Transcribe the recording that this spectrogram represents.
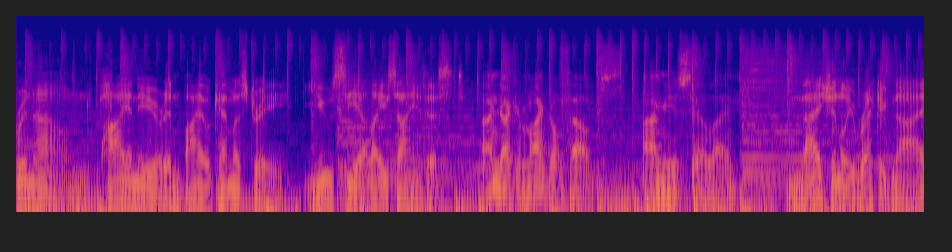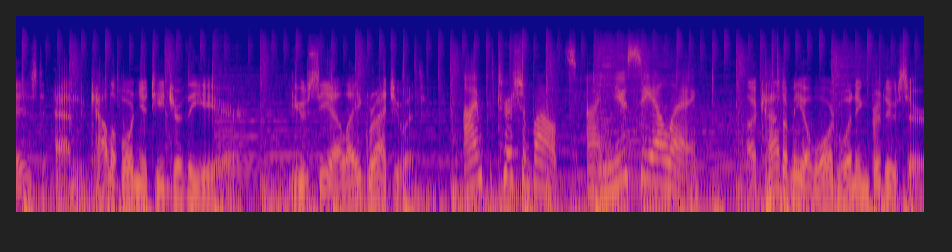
renowned pioneer in biochemistry, UCLA scientist. I'm Dr. Michael Phelps. I'm UCLA. Nationally recognized and California Teacher of the Year, UCLA graduate. I'm Patricia Baltz. I'm UCLA. Academy Award winning producer,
